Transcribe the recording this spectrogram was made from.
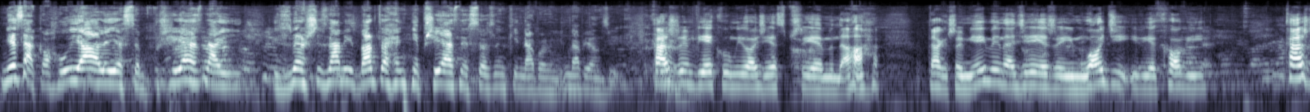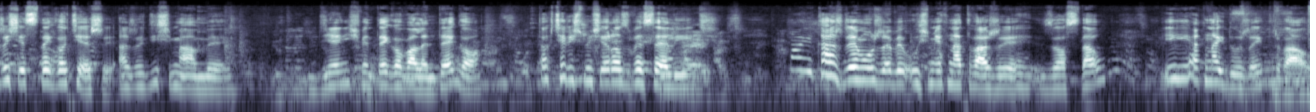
nie zakochuję, ale jestem przyjazna i, i z mężczyznami bardzo chętnie przyjazne stosunki nawiązuję. W każdym wieku miłość jest przyjemna. Także miejmy nadzieję, że i młodzi, i wiekowi, każdy się z tego cieszy. A że dziś mamy Dzień Świętego Walentego, to chcieliśmy się rozweselić No i każdemu, żeby uśmiech na twarzy został i jak najdłużej trwał.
